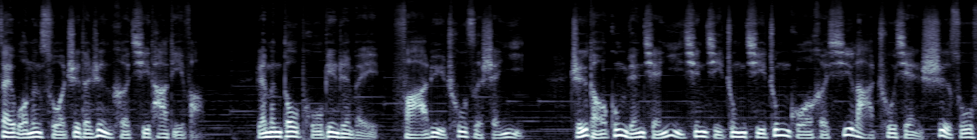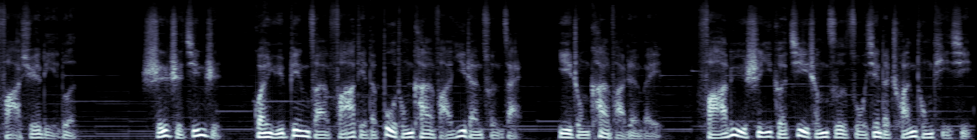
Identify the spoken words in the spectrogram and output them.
在我们所知的任何其他地方，人们都普遍认为法律出自神意。直到公元前一千纪中期，中国和希腊出现世俗法学理论。时至今日，关于编纂法典的不同看法依然存在。一种看法认为，法律是一个继承自祖先的传统体系，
